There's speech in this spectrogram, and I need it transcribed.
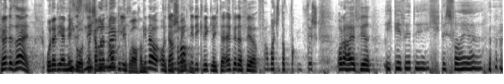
könnte sein. Oder die Es Amigos, ist da nicht kann man das auch gut unmöglich. gebrauchen. Genau, So und dann zum braucht Schwenken. ihr die Knicklichter. Entweder für How much the fucking fish oder halt für Ich gehe für dich durchs Feuer.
